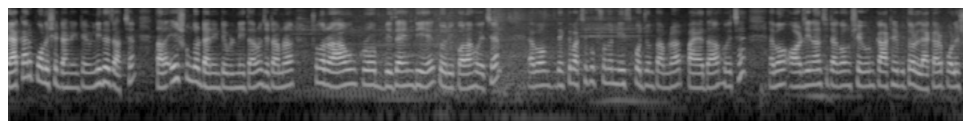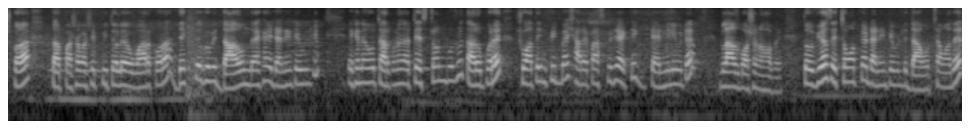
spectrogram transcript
র্যাকার পলিশের ডাইনিং টেবিল নিতে যাচ্ছেন, তারা এই সুন্দর ডাইনিং টেবিল নিতে পারবেন, যেটা আমরা সুন্দর রাউন্ড ক্রোপ ডিজাইন দিয়ে তৈরি করা হয়েছে। এবং দেখতে পাচ্ছি খুব সুন্দর নিচ পর্যন্ত আমরা পায়ে দেওয়া হয়েছে এবং অরিজিনাল চিটাগং সেগুন কাঠের ভিতর লেকার পলিশ করা, তার পাশাপাশি পিতলে ওয়ার করা। দেখতে খুবই দারুণ দেখায় ডাইনিং টেবিলটি এখানেও চার কোনো চারটে স্টোন বসবে, তার উপরে সোয়া তিন ফিট বাই সাড়ে পাঁচ ফিটের একটি টেন মিলিমিটার গ্লাস বসানো হবে। তো ভিউয়ার্স এই চমৎকার ডাইনিং টেবিলটির দাম হচ্ছে আমাদের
